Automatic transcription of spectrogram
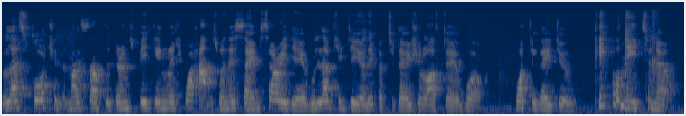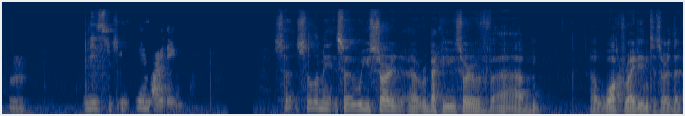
less fortunate than myself that don't speak English, what happens when they say, I'm sorry, dear, we love you dearly, but today's your last day of work? What do they do? People need to know. Mm. It needs to be in writing. So, so let me. So you started, uh, Rebecca. You sort of um, uh, walk right into sort of the,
